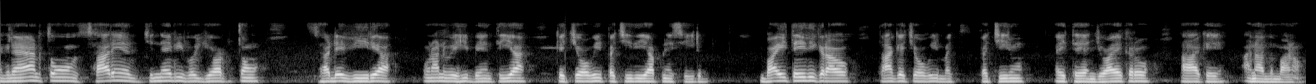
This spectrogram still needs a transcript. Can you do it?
ਇੰਗਲੈਂਡ ਤੋਂ ਸਾਰੇ ਜਿੰਨੇ ਵੀ ਯੂਰਪ ਤੋਂ ਸਾਡੇ ਵੀਰ ਆ, ਉਹਨਾਂ ਨੂੰ ਇਹੀ ਬੇਨਤੀ ਆ ਕਿ 24 25 ਦੀ ਆਪਣੀ ਸੀਟ 22 23 ਦੀ ਕਰਾਓ, ਤਾਂ ਕਿ 24 ਮੱਚ- 25 ਨੂੰ ਇੱਥੇ ਇੰਜੋਏ ਕਰੋ, ਆ ਕੇ ਆਨੰਦ ਮਾਣੋ।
